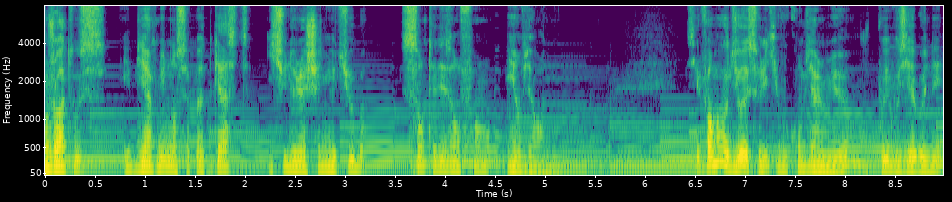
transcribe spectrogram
Bonjour à tous et bienvenue dans ce podcast issu de la chaîne YouTube Santé des enfants et environnement. Si le format audio est celui qui vous convient le mieux, vous pouvez vous y abonner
